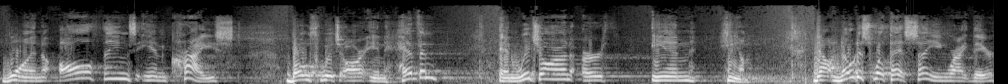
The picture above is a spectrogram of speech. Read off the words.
one all things in Christ, both which are in heaven and which are on earth in him. Now, notice what that's saying right there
